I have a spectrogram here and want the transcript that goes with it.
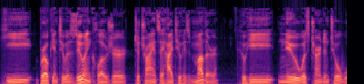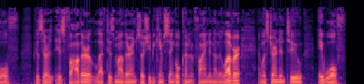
he broke into a zoo enclosure to try and say hi to his mother, who he knew was turned into a wolf because his father left his mother and so she became single, couldn't find another lover and was turned into a wolf.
